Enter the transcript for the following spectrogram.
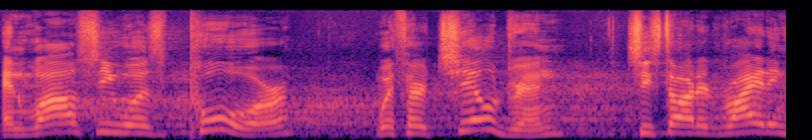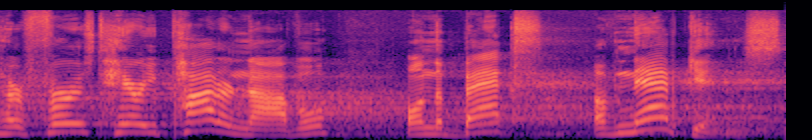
And while she was poor with her children, she started writing her first Harry Potter novel on the backs of napkins.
